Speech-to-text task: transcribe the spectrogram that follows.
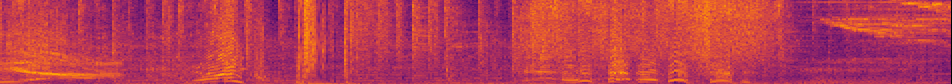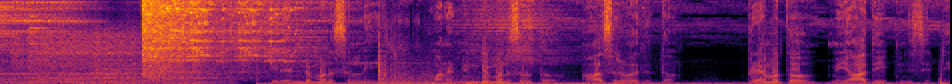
ఈ రెండు మనసుల్ని మన నిండి మనసులతో ఆశీర్వదిద్దాం. ప్రేమతో మీ ఆది పినిశెట్టి.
